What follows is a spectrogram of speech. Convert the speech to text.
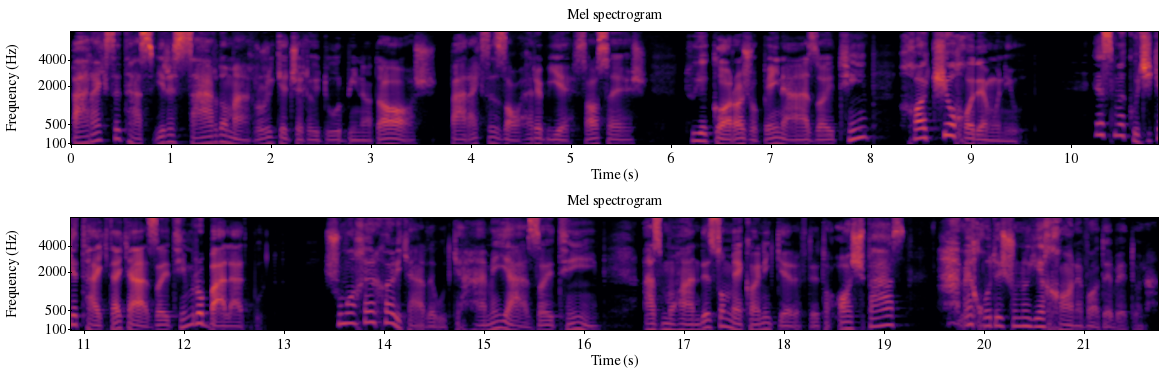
برعکس تصویر سرد و مغروری که جلوی دوربینا داشت، برعکس ظاهر بی احساسش، توی گاراژ و بین اعضای تیم خاکی و خودمونی بود. اسم کوچیک تک تک اعضای تیم رو بلد بود. شوماخر کاری کرده بود که همه اعضای تیم از مهندس و مکانیک گرفته تا آشپز همه خودشون رو یه خانواده بدونن.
